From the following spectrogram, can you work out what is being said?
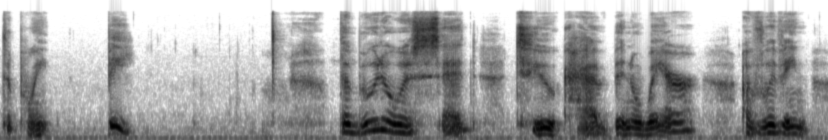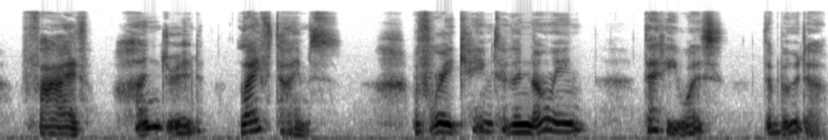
to point B. The Buddha was said to have been aware of living 500 lifetimes before he came to the knowing that he was the Buddha.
